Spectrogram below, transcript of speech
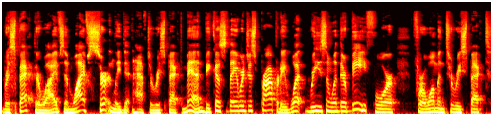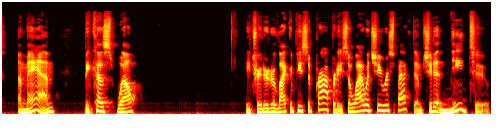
respect their wives, and wives certainly didn't have to respect men because they were just property. What reason would there be for for a woman to respect a man? Because, well, he treated her like a piece of property. So why would she respect him? She didn't need to,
